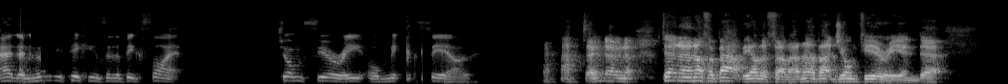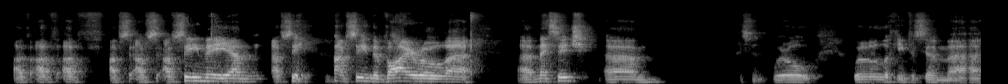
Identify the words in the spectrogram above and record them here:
Adam, who are you picking for the big fight? John Fury or Mick Theo? I don't know. Don't know enough about the other fella. I know about John Fury, and uh, I've, I've, I've, I've, I've, I've seen the um, I've seen I've seen the viral uh, uh, message. Um, listen, we're all we're all looking for some uh,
